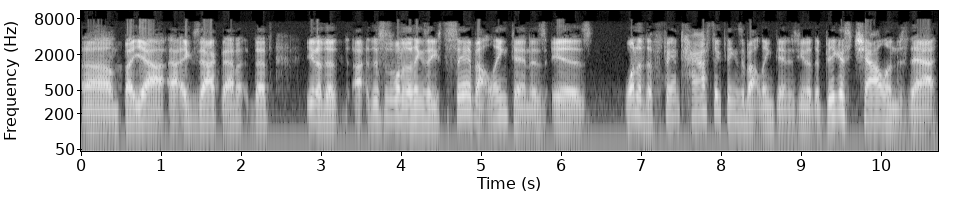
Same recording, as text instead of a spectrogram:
Um, but yeah, uh, exactly. Don't- That's you know the uh, this is one of the things I used to say about LinkedIn is is one of the fantastic things about LinkedIn is you know the biggest challenge that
